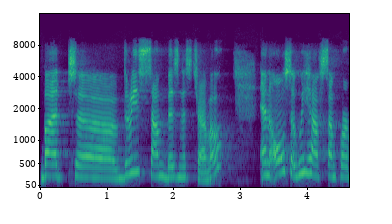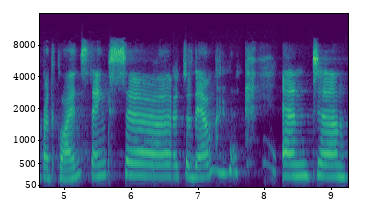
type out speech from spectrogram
but uh, there is some business travel. And also we have some corporate clients thanks uh, to them. And um,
